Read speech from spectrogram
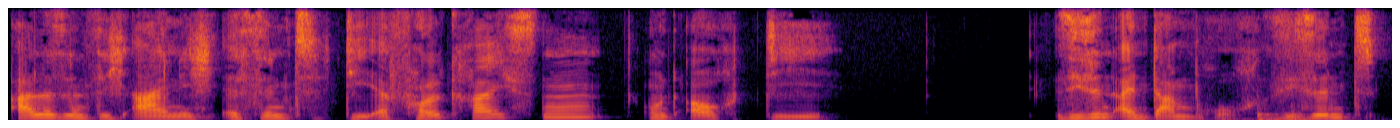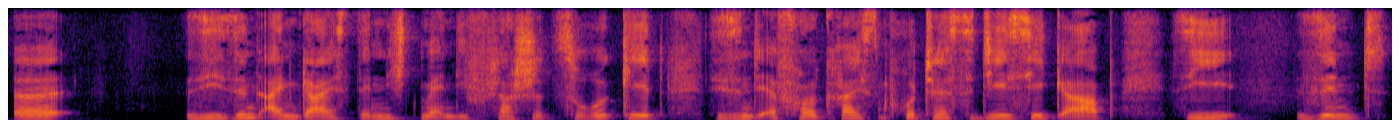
Alle sind sich einig, es sind die erfolgreichsten und auch die, sie sind ein Dammbruch. Sie sind äh, Sie sind ein Geist, der nicht mehr in die Flasche zurückgeht. Sie sind die erfolgreichsten Proteste, die es je gab. Sie sind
